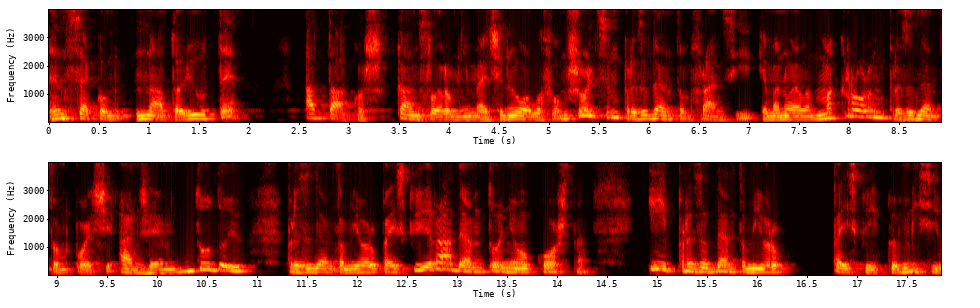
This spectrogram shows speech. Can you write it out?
генсеком НАТО Рюте а також канцлером Німеччини Олафом Шольцем, президентом Франції Еммануелем Макроном, президентом Польщі Анджеєм Дудою, президентом Європейської ради Антоніо Кошта і президентом Європейської комісії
